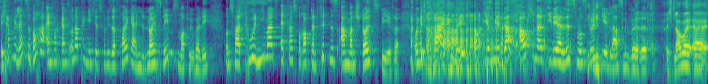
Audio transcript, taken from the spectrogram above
ich habe mir letzte Woche einfach ganz unabhängig jetzt von dieser Folge ein neues Lebensmotto überlegt. Und zwar tue niemals etwas, worauf dein Fitnessarmband stolz wäre. Und ich frage mich, ob ihr mir das auch schon als Idealismus durchgehen lassen würdet. Ich glaube, äh,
